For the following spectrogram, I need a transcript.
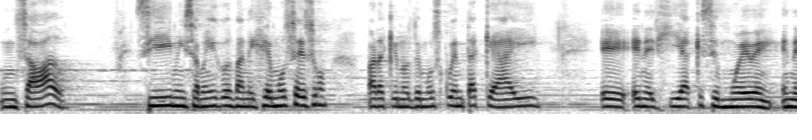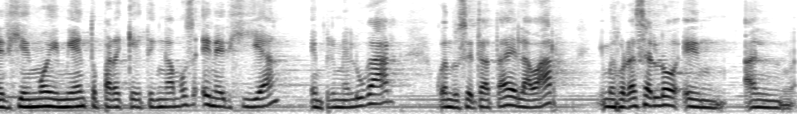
un sábado. Sí, mis amigos, manejemos eso para que nos demos cuenta que hay eh, energía que se mueve, energía en movimiento, para que tengamos energía en primer lugar cuando se trata de lavar y mejor hacerlo en, al,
